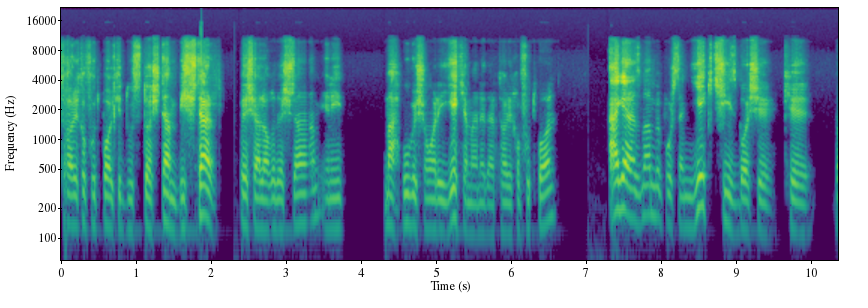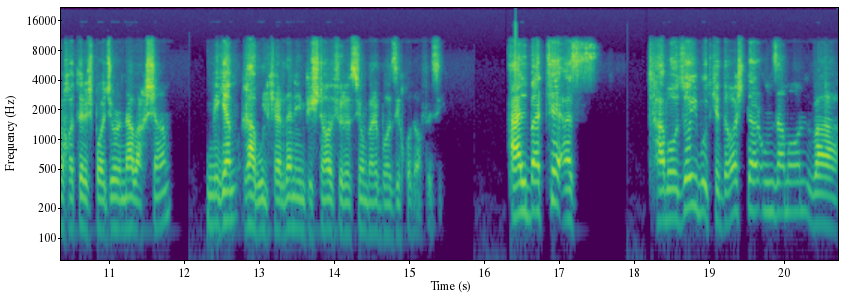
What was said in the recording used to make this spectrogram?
تاریخ فوتبال که دوست داشتم بیشتر بهش علاقه داشتم یعنی محبوب شماره یک منه در تاریخ فوتبال. اگر از من بپرسن یک چیز باشه که به خاطرش باجو رو نبخشم میگم قبول کردن این پیشنهاد فدراسیون برای بازی خداحافظی. البته از تواضعی بود که داشت در اون زمان و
